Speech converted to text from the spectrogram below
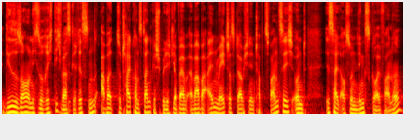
diese Saison noch nicht so richtig was gerissen, aber total konstant gespielt. Ich glaube, er, er war bei allen Majors, glaube ich, in den Top 20 und ist halt auch so ein Linksgolfer, ne?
